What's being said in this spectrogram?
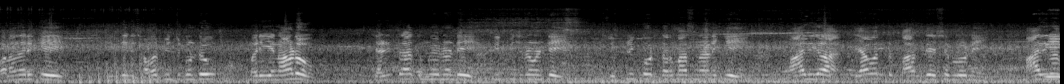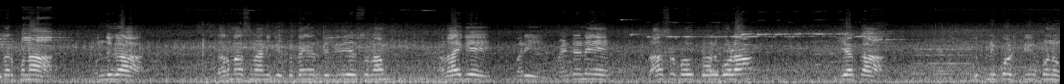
వాళ్ళందరికీ దీన్ని సమర్పించుకుంటూ మరి ఈనాడు చరిత్రాత్మకమైనటువంటి తీర్పిచ్చినటువంటి సుప్రీంకోర్టు ధర్మాసనానికి మాదిగా యావత్ భారతదేశంలోని మాదిగా తరఫున ముందుగా ధర్మాసనానికి కృతజ్ఞత తెలియజేస్తున్నాం. అలాగే మరి వెంటనే రాష్ట్ర ప్రభుత్వాలు కూడా ఈ యొక్క సుప్రీంకోర్టు తీర్పును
